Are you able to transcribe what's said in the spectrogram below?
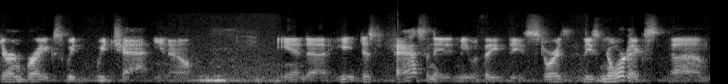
during breaks we we chat, you know, and uh, he just fascinated me with the, these stories. These Nordics, um,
